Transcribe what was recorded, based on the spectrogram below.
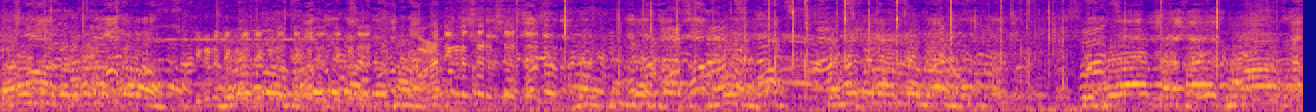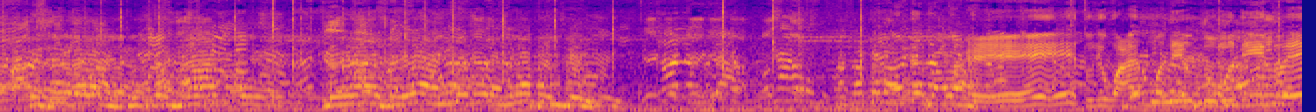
घराचा गडगडाट करा. तिकडे तिकडे तिकडे तिकडे तिकडे बाळा तिकडे सर सर सर जास्तीत जास्त घ्या. सगळीकडे आंबे घ्या. कृपया सकाळी खा. कशी करा. तुमचे हात, चेहरा सगळे आंब्याने रंगला पाहिजे. पटापट आंबे खावा. ए तुझी वायरमध्ये तू मध्ये येईल रे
